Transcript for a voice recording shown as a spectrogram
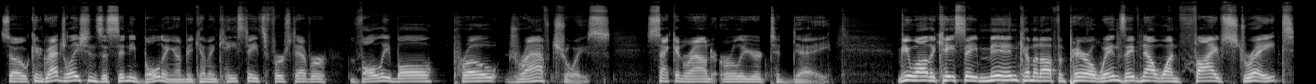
So congratulations to Sydney Bolding on becoming K State's first ever volleyball pro draft choice. Second round earlier today. Meanwhile, the K State men coming off a pair of wins. They've now won five straight.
